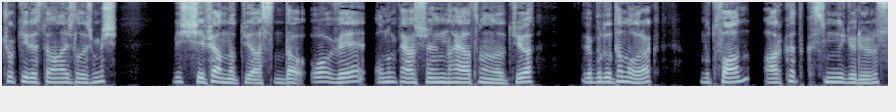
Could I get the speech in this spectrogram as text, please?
çok iyi restoranlarda çalışmış bir şefi anlatıyor aslında. O ve onun personelinin hayatını anlatıyor. Ve burada tam olarak mutfağın arka kısmını görüyoruz.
